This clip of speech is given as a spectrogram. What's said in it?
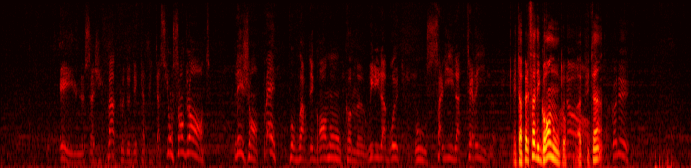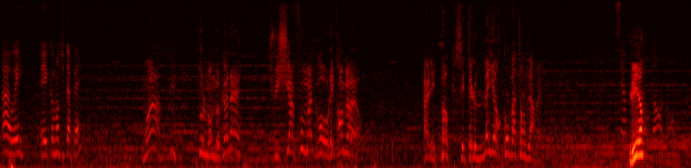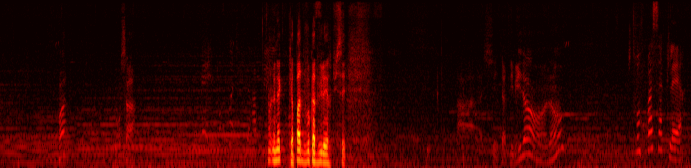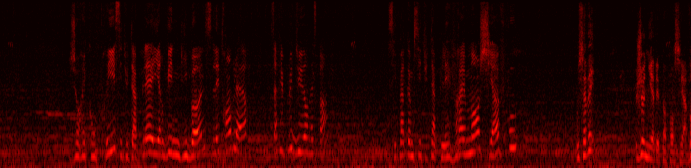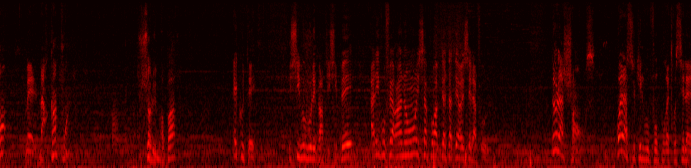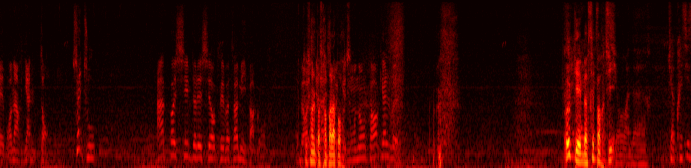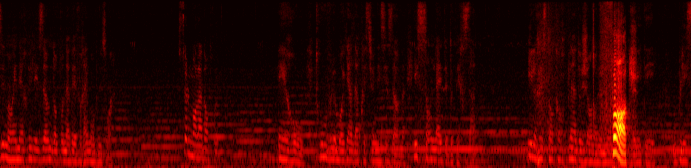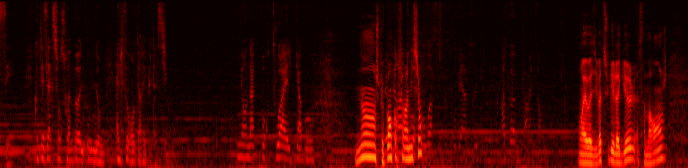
Et il ne s'agit pas que de décapitations sanglantes. Les gens paient pour voir des grands noms comme Willy la Brute ou Sally la Terrible. Et t'appelles ça des grands noms, toi Ah, ah putain. Ah oui. Et comment tu t'appelles? Moi? Tout le monde me connaît. Je suis Chien Fou Magro, l'étrangleur. À l'époque, c'était le meilleur combattant de l'arène. Lui, là? Ça Le mec qui a pas de vocabulaire, tu sais. Bah, c'est évident, non Je trouve pas ça clair. J'aurais compris si tu t'appelais Irving Gibbons, l'étrangleur. Ça fait plus dur, n'est-ce pas C'est pas comme si tu t'appelais vraiment chien fou. Vous savez, je n'y avais pas pensé avant, mais elle marque un point. Absolument pas. Écoutez, si vous voulez participer, allez vous faire un nom et ça pourra peut-être intéresser la foule. De la chance. Voilà ce qu'il vous faut pour être célèbre en un rien de temps. C'est tout. Impossible de laisser entrer votre ami, par contre. De toute façon, elle passera pas la porte. ok, bah c'est parti. Tu as précisément énervé les hommes dont on avait vraiment besoin. Seulement l'un d'entre eux. Héros, trouve le moyen d'impressionner ces hommes, et sans l'aide de personne. Il reste encore plein de gens dans le monde Fuck. qui aider ou blesser. Que tes actions soient bonnes ou non, elles feront ta réputation. Il y en a que pour toi, El Cabo. Non, je peux pas encore faire la mission Ouais, vas-y, va te saouler la gueule, ça m'arrange.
